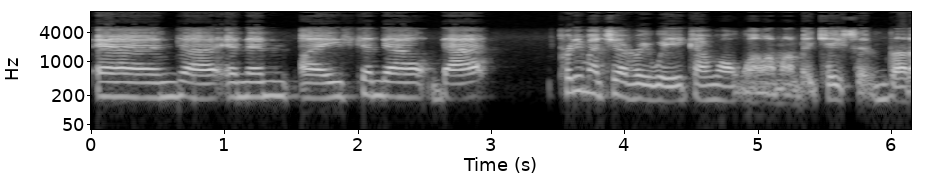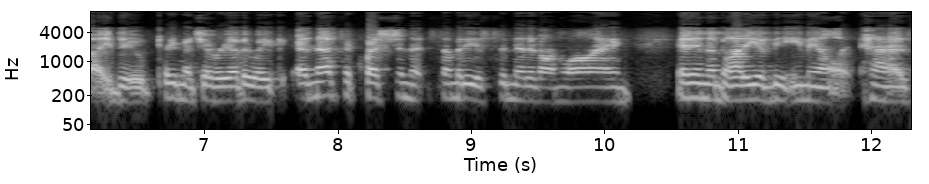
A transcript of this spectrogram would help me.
and uh, and then I send out that pretty much every week. I won't while I'm on vacation, but I do pretty much every other week. And that's a question that somebody has submitted online. And in the body of the email, it has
